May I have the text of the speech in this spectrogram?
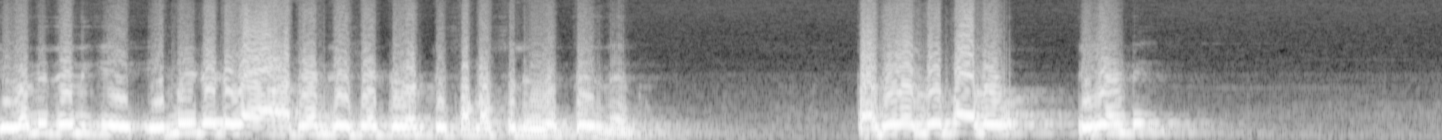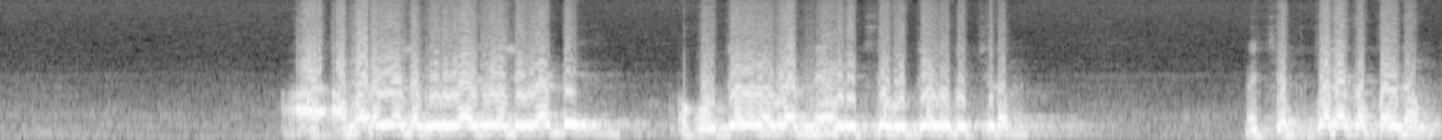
ఇవన్నీ దీనికి ఇమీడియట్గా అటెండ్ చేసేటువంటి సమస్యలు చెప్పేది నేను. పదివేల రూపాయలు ఇవ్వండి. ఆ- అమరవీరులకు ఇరవై ఐదు వేలు ఇవ్వండి. ఒక ఉద్యోగం ఇవ్వండి. నేను ఇచ్చిన ఉద్యోగం ఇచ్చినాం. మేము చెప్పుకోలేకపోయినాం.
